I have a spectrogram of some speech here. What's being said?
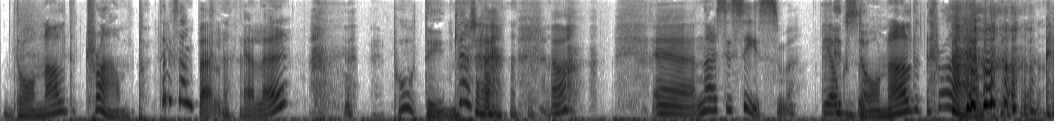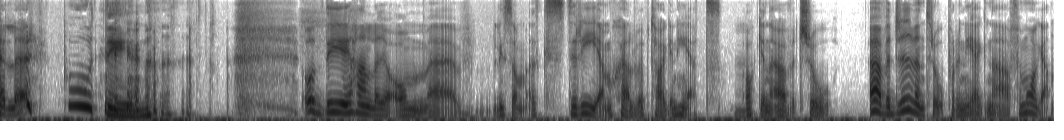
Donald Trump. Till exempel, eller? Putin. Kanske. Ja. Eh, narcissism är också... Donald Trump. eller? Putin. och det handlar ju om eh, liksom extrem självupptagenhet mm. och en övertro, överdriven tro på den egna förmågan.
